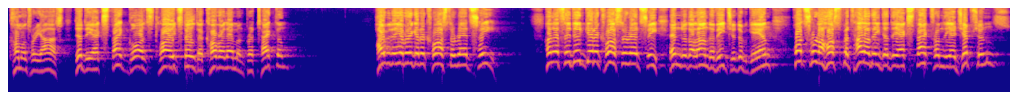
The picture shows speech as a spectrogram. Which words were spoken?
commentary asked, did they expect God's cloud still to cover them and protect them? How would they ever get across the Red Sea? And if they did get across the Red Sea into the land of Egypt again, what sort of hospitality did they expect from the Egyptians?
